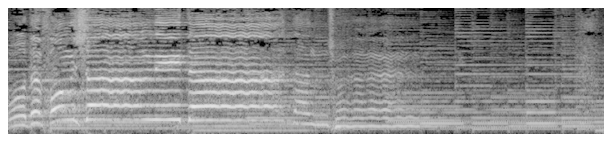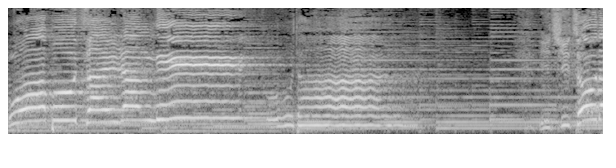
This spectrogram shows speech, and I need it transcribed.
我的风声，你的单纯，我不再让你孤单，一起走到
